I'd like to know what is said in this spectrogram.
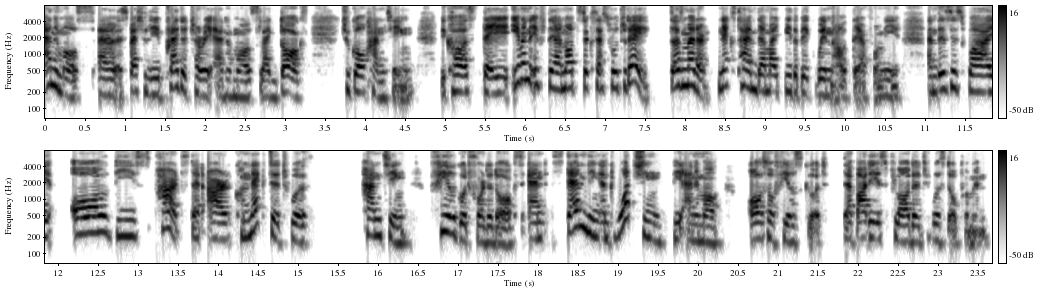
animals, uh, especially predatory animals like dogs, to go hunting because they, even if they are not successful today, doesn't matter. Next time there might be the big win out there for me. And this is why all these parts that are connected with hunting feel good for the dogs and standing and watching the animal also feels good. Their body is flooded with dopamine.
